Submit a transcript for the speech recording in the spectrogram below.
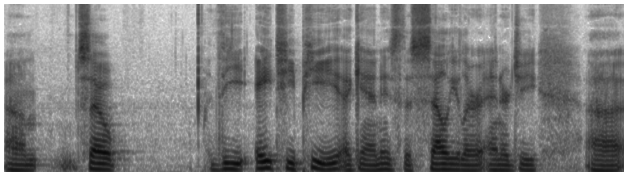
Um, so the ATP again is the cellular energy. Uh,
